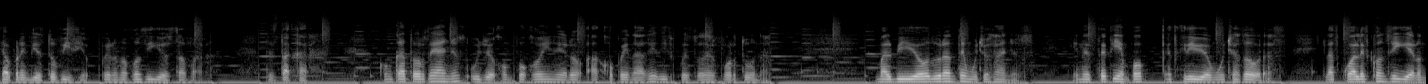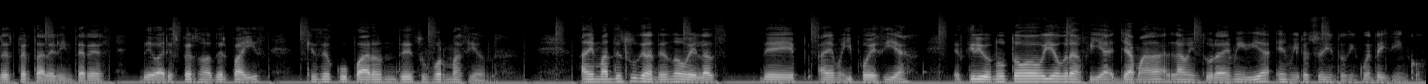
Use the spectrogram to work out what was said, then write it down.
y aprendió este oficio, pero no consiguió estafar, destacar. Con 14 años huyó con poco dinero a Copenhague dispuesto a hacer fortuna. Malvivió durante muchos años. En este tiempo escribió muchas obras, las cuales consiguieron despertar el interés de varias personas del país que se ocuparon de su formación. Además de sus grandes novelas de, y poesía, escribió una autobiografía llamada La aventura de mi vida en 1855,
